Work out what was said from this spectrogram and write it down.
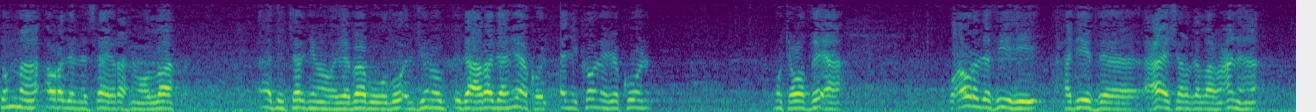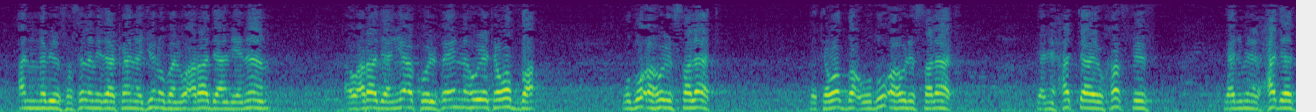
ثم أورد النسائي رحمه الله هذه الترجمة وهي باب وضوء الجنب إذا أراد أن يأكل يعني كونه يكون متوضئا. وأورد فيه حديث عائشة رضي الله عنها أن النبي صلى الله عليه وسلم إذا كان جنبا وأراد أن ينام أو أراد أن يأكل فإنه يتوضأ وضوءه للصلاة. يتوضأ وضوءه للصلاة. يعني حتى يخفف يعني من الحدث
